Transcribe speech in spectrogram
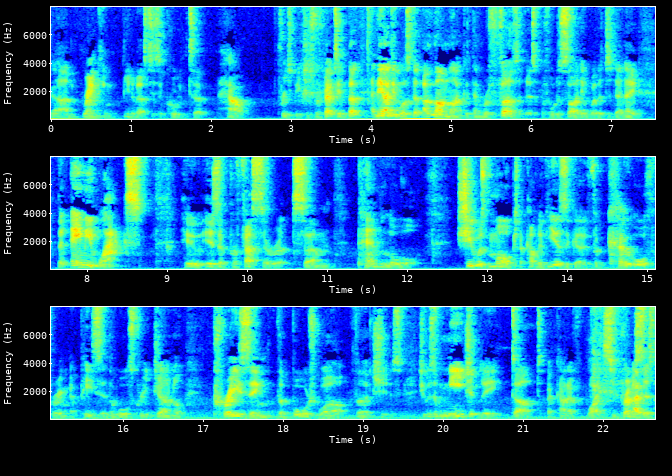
Yeah. um, ranking universities according to how free speech is respected. But and the idea was that alumni could then refer to this before deciding whether to donate. But Amy Wax, who is a professor at um, Penn Law, she was mobbed a couple of years ago for co-authoring a piece in the Wall Street Journal praising the bourgeois virtues. She was immediately dubbed a kind of white supremacist,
